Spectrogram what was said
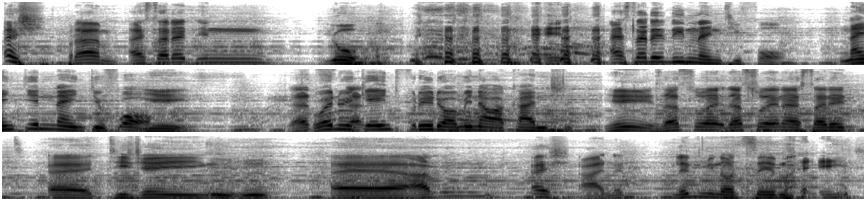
Eish, Bram, I started in yo. I started in '94. 1994. Yes. That's, When we that- gained freedom in our country. Yes, that's why. That's when I started uh, DJing. hmm Uh, I think, eish, ah, let, let me not say my age.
